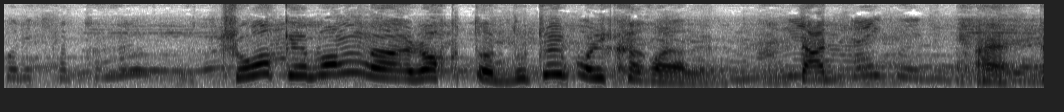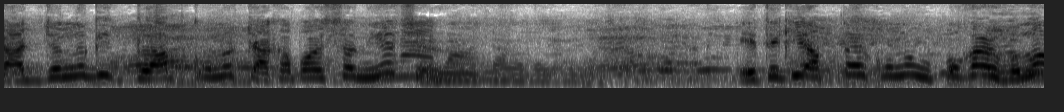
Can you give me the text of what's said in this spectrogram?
পরীক্ষার জন্য? চোখ এবং রক্ত দুটোই পরীক্ষা করালেন। তার করে দিচ্ছি হ্যাঁ তার জন্য কি ক্লাব কোনো টাকা পয়সা নিয়েছে? এতে কি আপনার কোনো উপকার হলো?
